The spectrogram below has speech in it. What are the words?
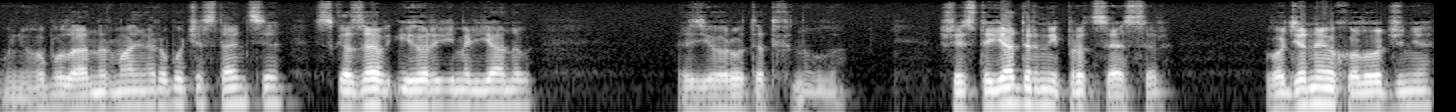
У нього була нормальна робоча станція, сказав Ігор Ємельянов. З його рота тхнуло. Шестиядерний процесор, водяне охолодження,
